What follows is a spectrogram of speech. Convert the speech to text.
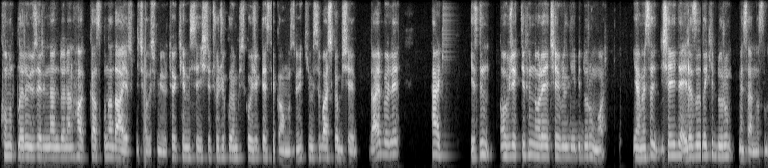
konutları üzerinden dönen hak gaspına dair bir çalışma yürütüyor. Kimisi işte çocukların psikolojik destek alması yönüyor. Kimisi başka bir şeye dair böyle herkesin objektifinin oraya çevrildiği bir durum var. Ya mesela şeyde Elazığ'daki durum mesela nasıl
